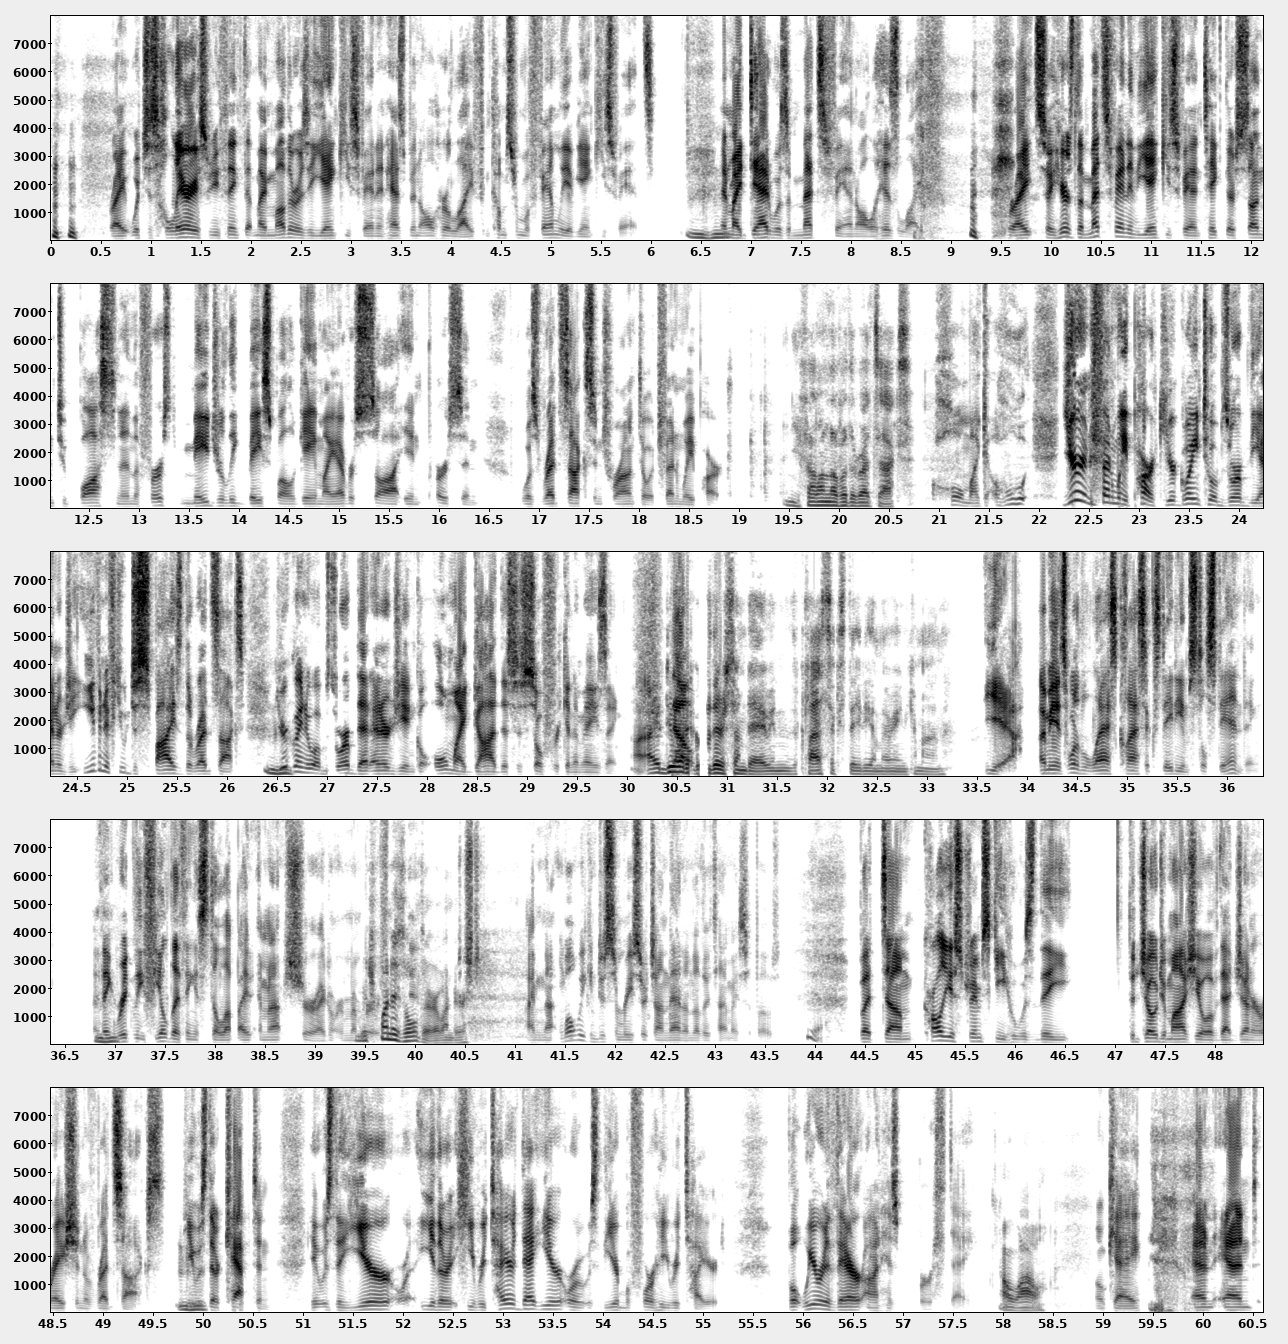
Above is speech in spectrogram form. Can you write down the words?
right? Which is hilarious when you think that my mother is a Yankees fan and has been all her life, and comes from a family of Yankees fans, Mhm. and my dad was a Mets fan all his life. right? So here's the Mets fan and the Yankees fan take their son to Boston, and the first Major League Baseball game I ever saw in person was Red Sox in Toronto at Fenway Park. and you fell in love with the Red Sox. Oh my God! Oh, you're in Fenway Park. You're going to absorb the energy, even if you despise the Red Sox. You're Mhm. going to absorb that energy and go, "Oh my God, this is so freaking amazing!" I, I do Now- want to go there someday. I mean, the classic stadium. I mean, come on. Yeah, I mean, it's one of the last classic stadiums still standing. I think Mhm. Wrigley Field, I think, is still up. I, I'm not sure. I don't remember. Which one is older? I wonder. I'm not. Well, we can do some research on that another time, I suppose. Yeah. But um, Carl Yastrzemski, who was the the Joe DiMaggio of that generation of Red Sox, he Mhm. was their captain. It was the year, or either he retired that year, or it was the year before he retired. But we were there on his birthday. Oh wow. Okay, and and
